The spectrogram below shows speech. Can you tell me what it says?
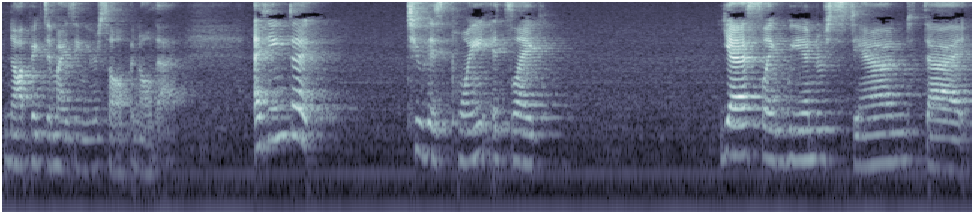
not victimizing yourself and all that. I think that to his point, it's like, yes, like we understand that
